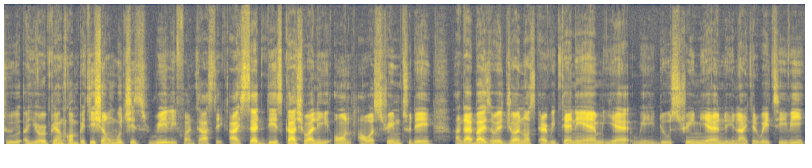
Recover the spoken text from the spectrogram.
to a European competition, which is really fantastic. I said this casually on our stream today. And guy, by the way, join us every 10 a.m. Yeah, we do stream here in the United Way TV.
